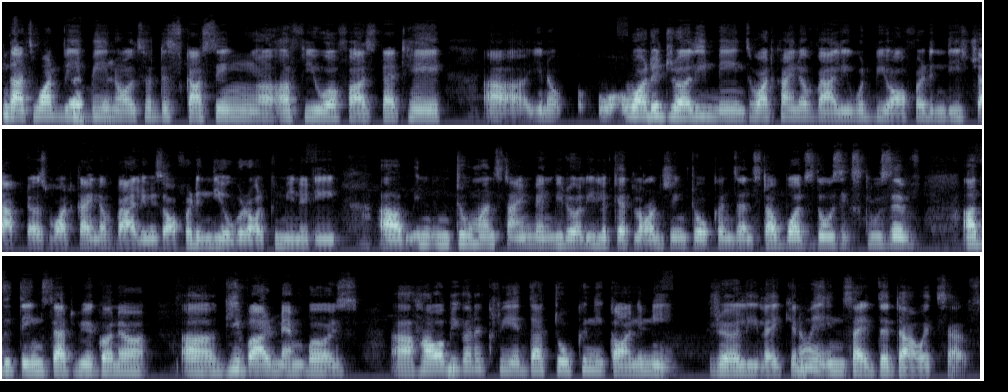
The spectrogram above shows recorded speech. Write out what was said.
that's what we've been also discussing uh, a few of us that hey uh, you know what it really means what kind of value would be offered in these chapters what kind of value is offered in the overall community. Um, in, in, two months time when we really look at launching tokens and stuff what's those exclusive other things that we're gonna uh, give our members? Uh, how are we gonna create that token economy really like you know inside the dao itself?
